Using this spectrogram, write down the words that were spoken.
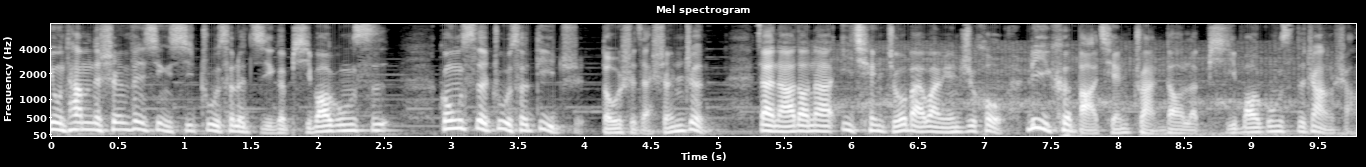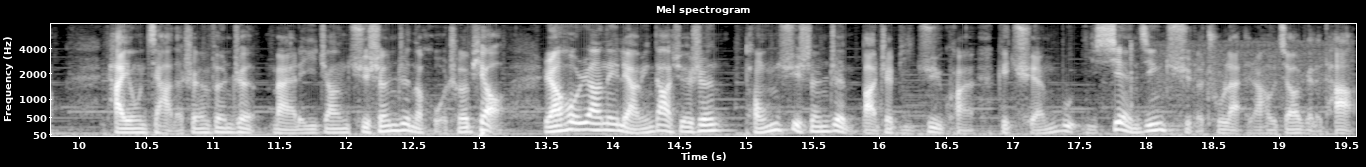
用他们的身份信息注册了几个皮包公司，公司的注册地址都是在深圳。在拿到那一千九百万元之后，立刻把钱转到了皮包公司的账上。他用假的身份证买了一张去深圳的火车票，然后让那两名大学生同去深圳，把这笔巨款给全部以现金取了出来，然后交给了他。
